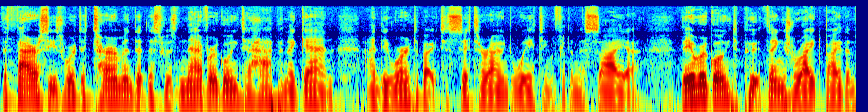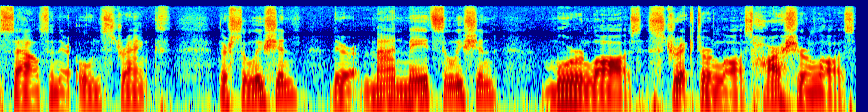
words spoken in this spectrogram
The Pharisees were determined that this was never going to happen again, and they weren't about to sit around waiting for the Messiah. They were going to put things right by themselves in their own strength. Their solution, their man made solution, more laws, stricter laws, harsher laws.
